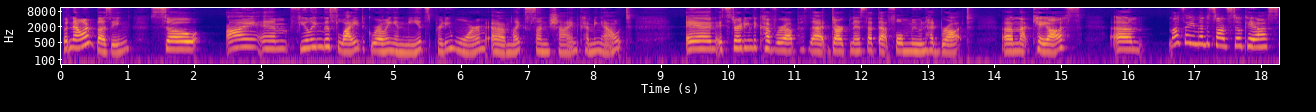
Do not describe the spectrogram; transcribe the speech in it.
But now I'm buzzing. So I am feeling this light growing in me. It's pretty warm, um, like sunshine coming out. And it's starting to cover up that darkness that that full moon had brought, um, that chaos. Um, not saying that it's not still chaos,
